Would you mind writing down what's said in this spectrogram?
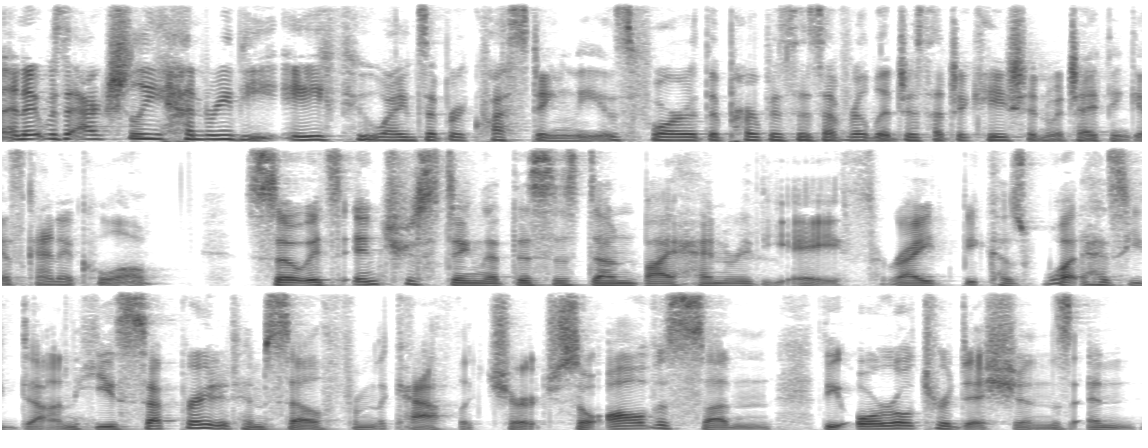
And it was actually Henry VIII who winds up requesting these for the purposes of religious education, which I think is kind of cool. So it's interesting that this is done by Henry VIII, right? Because what has he done? He's separated himself from the Catholic Church. So all of a sudden, the oral traditions and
